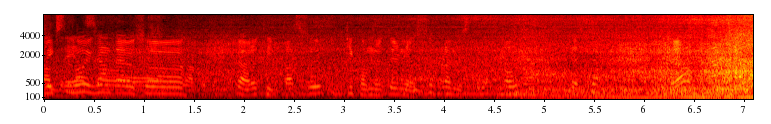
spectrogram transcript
vanskeligste nå ikke sant? det er jo så klare å tilpasse så du ikke kommer ut i løset, for da mister du alt dette. Ja.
